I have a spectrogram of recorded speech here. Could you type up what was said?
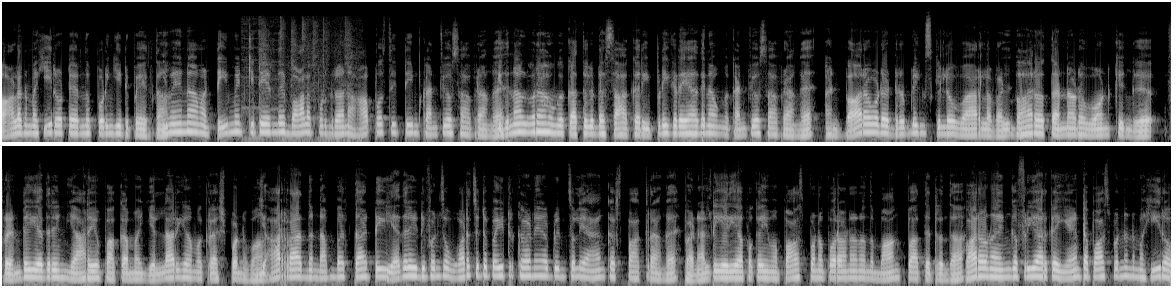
பால நம்ம ஹீரோட்ட இருந்து புடுங்கிட்டு போயிருந்தான். ஏன்னா அவன் டீம்மேட் கிட்டே இருந்தே பால பிடுங்குறான்னு ஆப்போசிட் டீம் கன்ஃபியூஸ் ஆகுறாங்க. இதனால் வரை அவங்க கத்துக்கிட்ட சாக்கர் இப்படி கிடையாதுன்னு அவங்க கன்ஃபியூஸ் ஆகுறாங்க. அண்ட் பாரோட ட்ரிப்ளிங் ஸ்கில்லும் வேற லெவல் பாரோ தன்னோட ஓன் கிங்கு ஃப்ரெண்டு எதிரின் யாரையும் பார்க்காம எல்லாரையும் அவன் கிரஷ் பண்ணுவான். யாரா அந்த நம்பர் தேர்ட்டி எதிரி டிஃபென்ஸை உடச்சிட்டு போயிட்டு இருக்கானே அப்படின்னு சொல்லி ஆங்கர்ஸ் பாக்குறாங்க. பெனால்டி ஏரியா பக்கம் இவன் பாஸ் பண்ண போறானு அந்த மாங்க் பார்த்துட்டு இருந்தா பாரோ நான் எங்க ஃப்ரீயா இருக்க ஏன்ட்ட பாஸ் பண்ண நம்ம ஹீரோ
